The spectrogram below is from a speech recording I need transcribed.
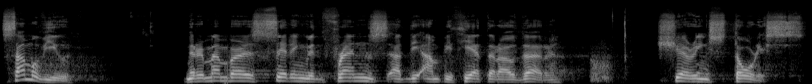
Some of you may remember sitting with friends at the amphitheater out there, sharing stories.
